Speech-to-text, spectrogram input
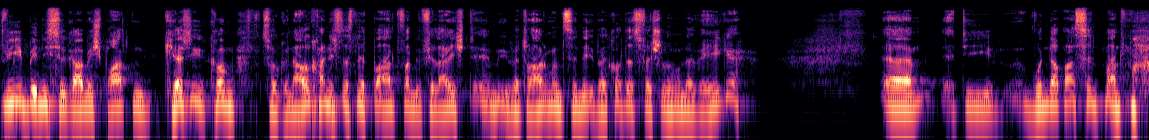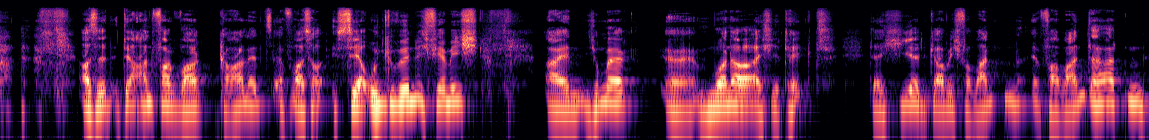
wie bin ich zu Garmisch-Partenkirchen gekommen? So genau kann ich das nicht beantworten. Vielleicht im übertragenen Sinne über Gottes verschlungene Wege ähm, die wunderbar sind manchmal. Also der Anfang war gar nicht, war sehr ungewöhnlich für mich. Ein junger äh, Murnauer Architekt, der hier, glaube ich, Verwandten, äh, Verwandte hatten,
